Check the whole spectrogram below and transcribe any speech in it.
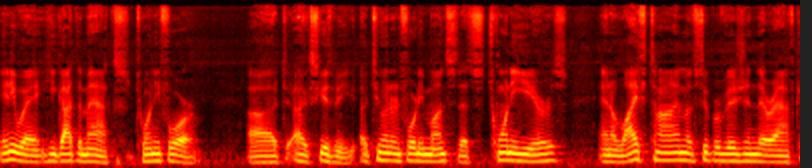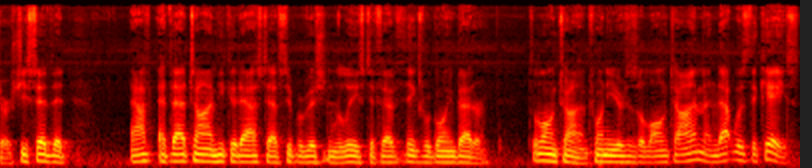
Anyway, he got the max 24, uh, t- uh, excuse me, uh, 240 months, that's 20 years, and a lifetime of supervision thereafter. She said that af- at that time he could ask to have supervision released if things were going better. It's a long time. 20 years is a long time, and that was the case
